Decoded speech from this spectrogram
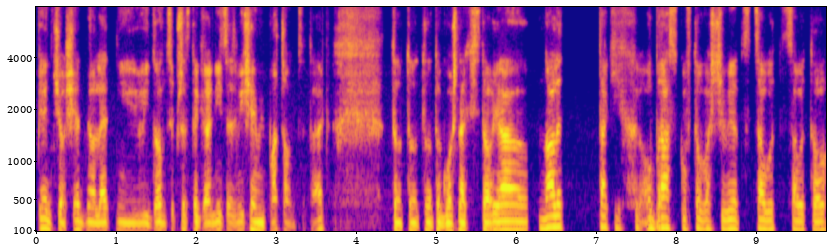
pięcio, siedmioletni, idący przez te granice z misiem i płaczący, tak? To, to, to, to głośna historia, no ale takich obrazków to właściwie całe, całe to,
